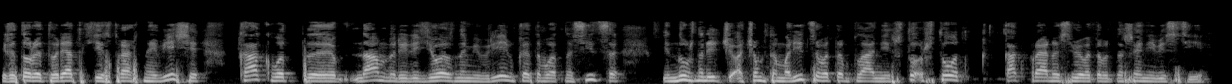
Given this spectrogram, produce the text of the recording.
и которые творят такие страшные вещи, как вот э, нам, религиозным евреям, к этому относиться, и нужно ли о чем-то молиться в этом плане, что, что, как правильно себя в этом отношении вести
